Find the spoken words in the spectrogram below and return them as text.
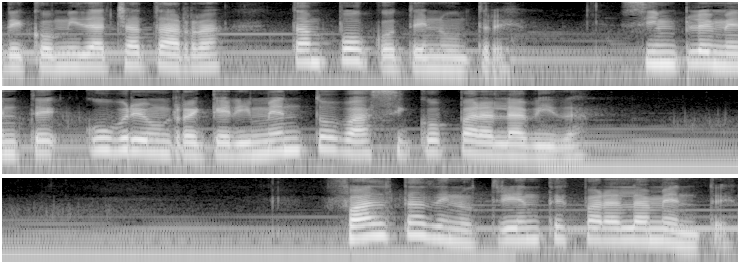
de comida chatarra tampoco te nutre, simplemente cubre un requerimiento básico para la vida. Falta de nutrientes para la mente.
